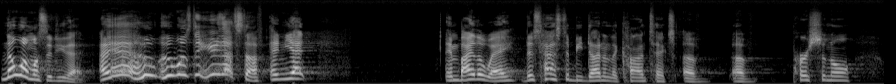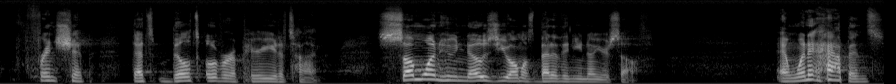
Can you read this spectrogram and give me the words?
No one wants to do that. I mean, yeah, who, who wants to hear that stuff? And yet, and by the way, this has to be done in the context of, of personal friendship that's built over a period of time. Someone who knows you almost better than you know yourself. And when it happens,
